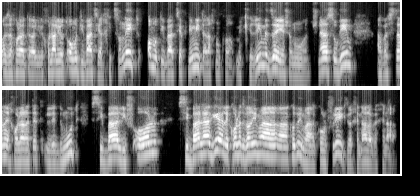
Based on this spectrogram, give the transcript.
או זה יכול להיות, יכולה להיות או מוטיבציה חיצונית או מוטיבציה פנימית, אנחנו כבר מכירים את זה, יש לנו שני הסוגים, אבל סצנה יכולה לתת לדמות סיבה לפעול, סיבה להגיע לכל הדברים הקודמים, הקונפליקט וכן הלאה וכן הלאה.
